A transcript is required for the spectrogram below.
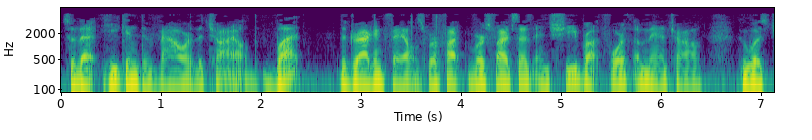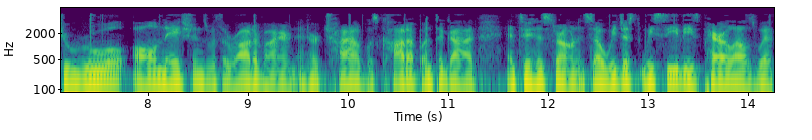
so that he can devour the child. But the dragon fails. Verse 5 says, And she brought forth a man child who was to rule all nations with a rod of iron, and her child was caught up unto God and to his throne. And so we just, we see these parallels with,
